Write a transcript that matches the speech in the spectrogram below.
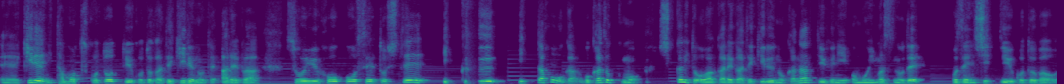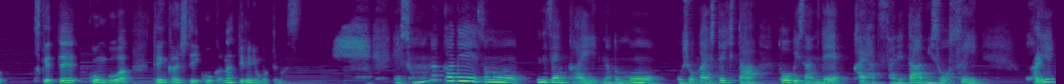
えー綺麗に保つことっていうことができるのであれば、そういう方向性として行く、行った方がご家族もしっかりとお別れができるのかなっていうふうに思いますので、保全死っていう言葉をつけて今後は展開していこうかなっていうふうに思ってます。えその中で、その、ね前回などもご紹介してきた東美さんで開発された未送水。これ、はいやっ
